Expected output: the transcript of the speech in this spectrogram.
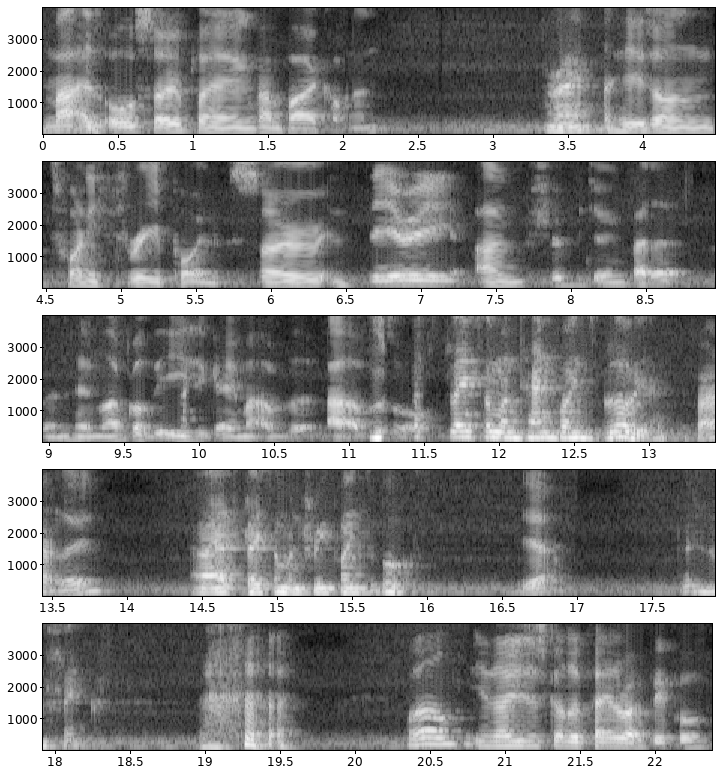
Matt is also playing Vampire Covenant. Right. and he's on 23 points. So in theory, I should be doing better than him. I've got the easy game out of the out of us had all. to play someone 10 points below you, Apparently, and I had to play someone 3 points above us. yeah. This is a fix. well, you know, you just got to pay the right people.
